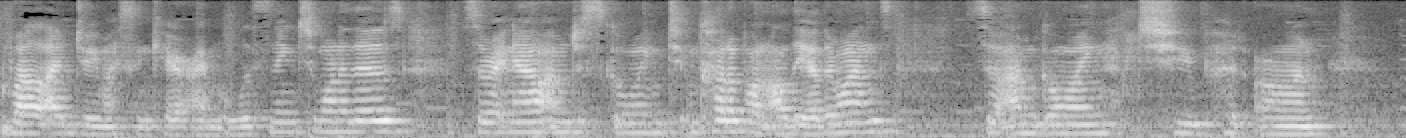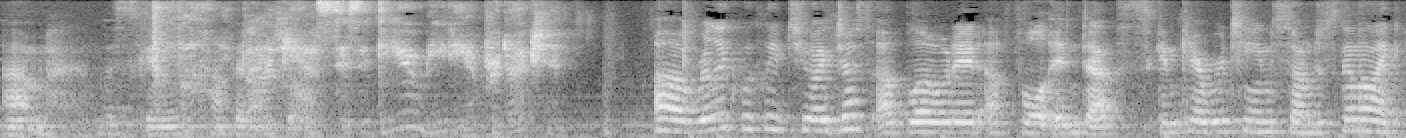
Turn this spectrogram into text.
while I'm doing my skincare, I'm listening to one of those. So right now I'm just going to, I'm caught up on all the other ones. So I'm going to put on um, the Skin Confidential. podcast is a Dear Media production. Uh, really quickly too, I just uploaded a full in-depth skincare routine, so I'm just gonna like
